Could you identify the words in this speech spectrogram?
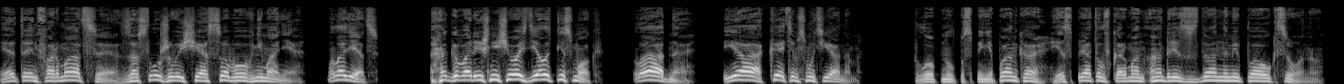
Это информация, заслуживающая особого внимания. Молодец. А говоришь, ничего сделать не смог. Ладно, я к этим смутьянам». Хлопнул по спине Панка и спрятал в карман адрес с данными по аукциону.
